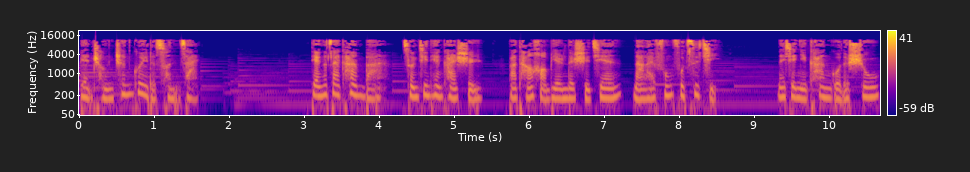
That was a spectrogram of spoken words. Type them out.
变成珍贵的存在。点个再看吧。从今天开始，把讨好别人的时间拿来丰富自己。那些你看过的书、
